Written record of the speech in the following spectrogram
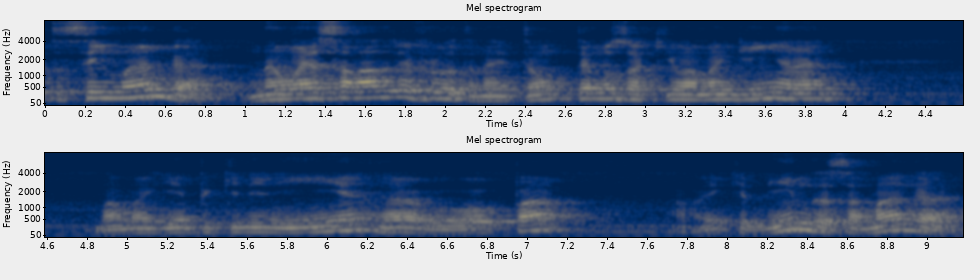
fruta sem manga não é salada de fruta, né? Então temos aqui uma manguinha, né? Uma manguinha pequenininha, né? Opa, olha que linda essa manga.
